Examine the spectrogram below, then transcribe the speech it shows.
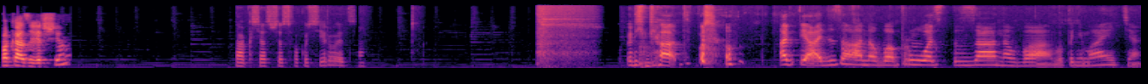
Пока завершим. Так, сейчас все сфокусируется. Ребят, пожалуйста, опять заново, просто заново. Вы понимаете?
